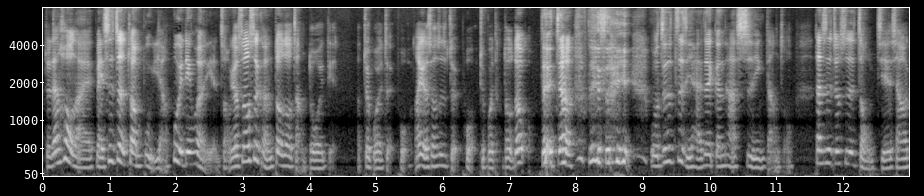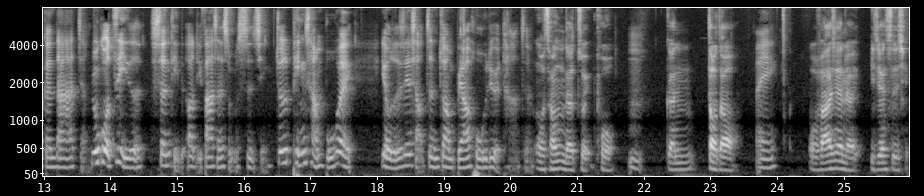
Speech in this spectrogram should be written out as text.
对，但后来每次症状不一样，不一定会很严重，有时候是可能痘痘长多一点。就不会嘴破，然后有时候是嘴破就不会长痘痘，对，这样 对，所以我就是自己还在跟他适应当中。但是就是总结，想要跟大家讲，如果自己的身体到底发生什么事情，就是平常不会有的这些小症状，不要忽略它。这样，我从你的嘴破，嗯，跟痘痘，哎，我发现了一件事情，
